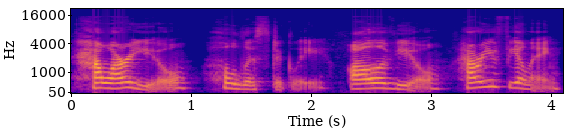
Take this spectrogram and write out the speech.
How are you holistically? All of you. How are you feeling?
